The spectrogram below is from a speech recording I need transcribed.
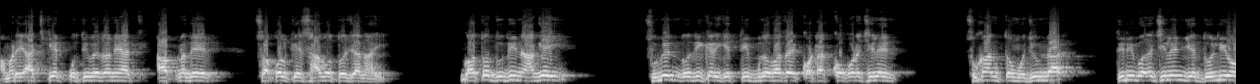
আমার এই আজকের প্রতিবেদনে আপনাদের সকলকে স্বাগত জানাই। গত দুদিন আগেই শুভেন্দু অধিকারীকে তীব্র ভাষায় কটাক্ষ করেছিলেন সুকান্ত মজুমদার। তিনি বলেছিলেন যে দলীয়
